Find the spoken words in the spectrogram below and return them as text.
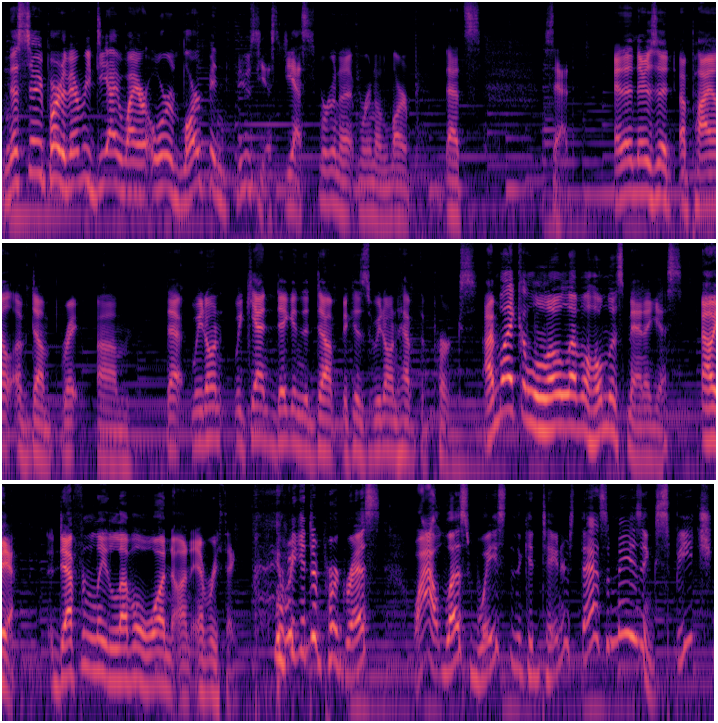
necessary part of every DIYer or LARP enthusiast. Yes, we're gonna we're gonna LARP. That's sad. And then there's a, a pile of dump right um that we don't we can't dig in the dump because we don't have the perks. I'm like a low-level homeless man, I guess. Oh yeah, definitely level one on everything. we get to progress. Wow, less waste in the containers. That's amazing. Speech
